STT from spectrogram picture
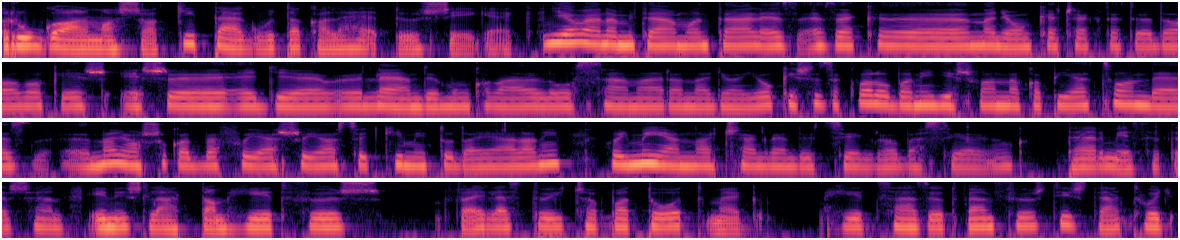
rugalmasak, kitágultak a lehetőségek. Nyilván, amit elmondtál, ez, ezek nagyon kecsegtető dolgok, és, és egy leendő munkavállaló számára nagyon jók, és ezek valóban így is vannak a piacon, de ez nagyon sokat befolyásolja azt, hogy ki mit tud ajánlani, hogy milyen nagyságrendű cégről beszélünk. Természetesen én is láttam hétfős fejlesztői csapatot, meg 750 főst is, tehát hogy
